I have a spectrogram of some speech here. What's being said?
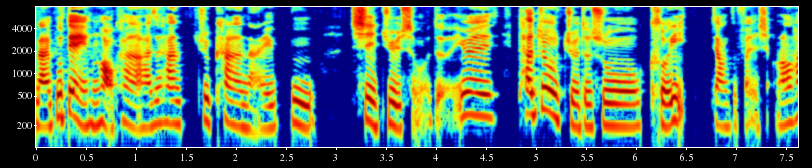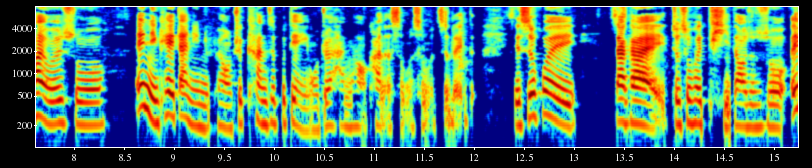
哪一部电影很好看啊，还是他去看了哪一部戏剧什么的，因为他就觉得说可以这样子分享，然后他也会说，哎，你可以带你女朋友去看这部电影，我觉得还蛮好看的，什么什么之类的，也是会。大概就是会提到，就是说，哎，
